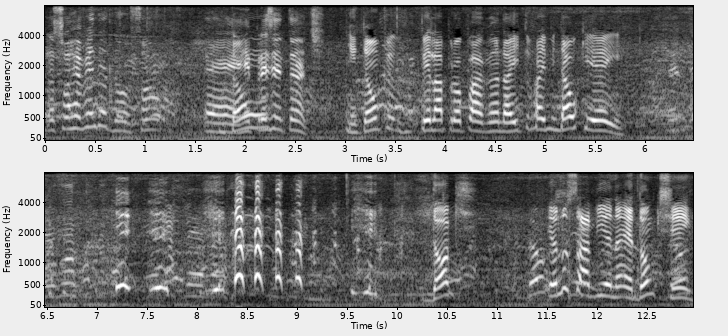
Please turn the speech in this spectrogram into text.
Eu sou revendedor, sou é, Então- representante. Então, pe- pela propaganda aí, tu vai me dar o que aí? Eu vou... Doc? Eu não sabia, né? É Dong Sheng.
